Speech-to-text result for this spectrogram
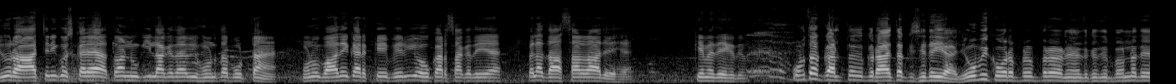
ਜੋ ਰਾਜ 'ਚ ਨਹੀਂ ਕੁਝ ਕਰਿਆ, ਤੁਹਾਨੂੰ ਕੀ ਲੱਗਦਾ ਵੀ ਹੁਣ ਤਾਂ ਵੋਟਾਂ ਹੈ? ਹੁਣ ਉਹ ਵਾਅਦੇ ਕਰਕੇ ਫਿਰ ਵੀ ਉਹ ਕਰ ਸਕਦੇ ਆ। ਪਹਿਲਾਂ 10 ਸਾਲ ਰਾਜ ਰਿਹਾ ਕਿਵੇਂ ਦੇਖਦੇ ਹੋ? ਉਹ ਤਾਂ ਗਲਤ ਰਾਜ ਤਾਂ ਕਿਸੇ ਦਾ ਹੀ ਆ ਜੇ। ਉਹ ਵੀ ਕੋਰਪੋਰੇਟ ਉਹਨਾਂ ਦੇ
